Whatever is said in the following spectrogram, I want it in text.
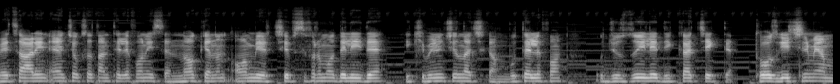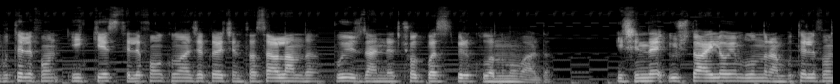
Ve tarihin en çok satan telefonu ise Nokia'nın 11 çift 0 modeliydi. 2003 yılında çıkan bu telefon ucuzluğu ile dikkat çekti. Toz geçirmeyen bu telefon ilk kez telefon kullanacaklar için tasarlandı. Bu yüzden de çok basit bir kullanımı vardı. İçinde 3 dahili oyun bulunduran bu telefon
